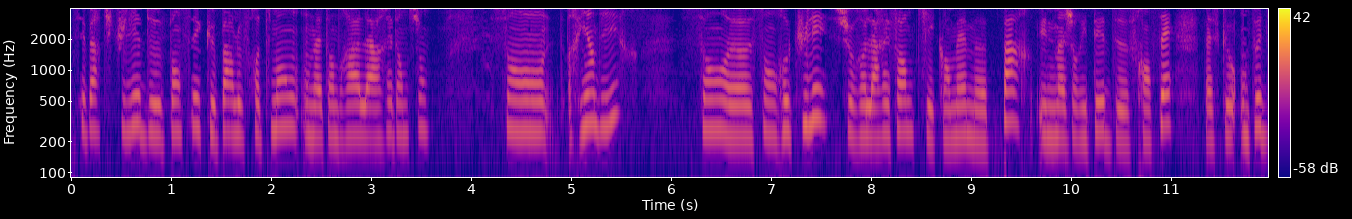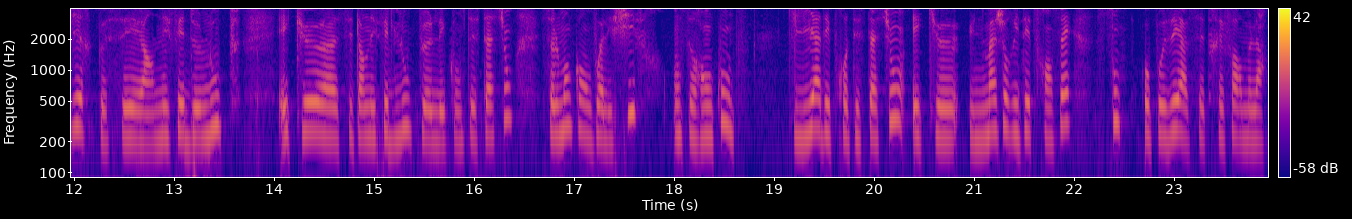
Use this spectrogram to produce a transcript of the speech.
C'est particulier de penser que par le frottement, on atteindra la rédemption. Sans rien dire, sans, euh, sans, reculer sur la réforme qui est quand même euh, par une majorité de Français, parce qu'on peut dire que c'est un effet de loupe et que euh, c'est un effet de loupe les contestations. Seulement quand on voit les chiffres, on se rend compte qu'il y a des protestations et qu'une majorité de Français sont opposés à cette réforme-là.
